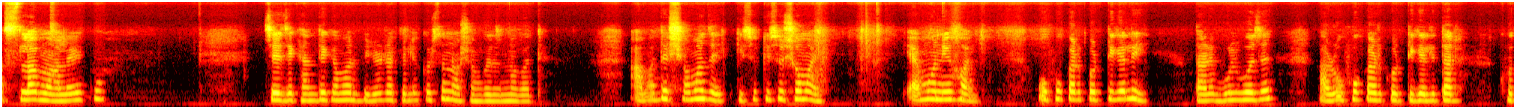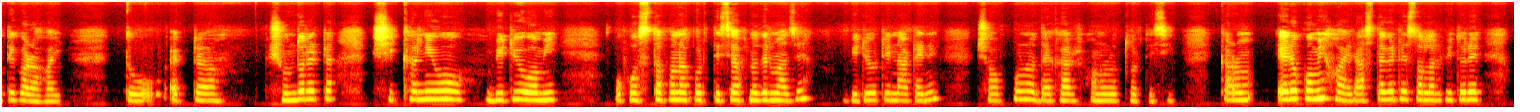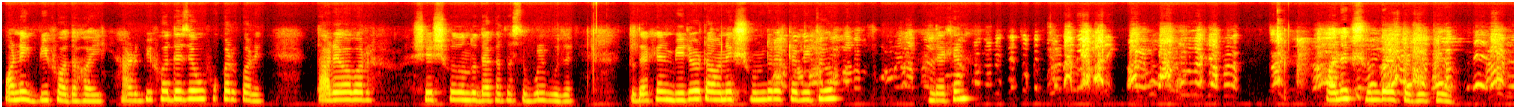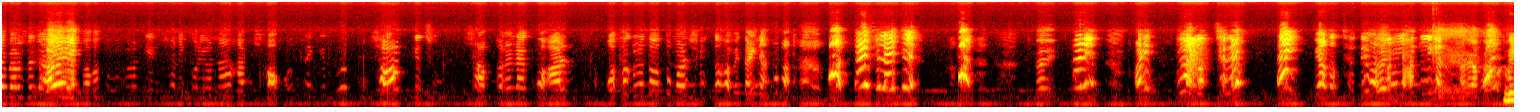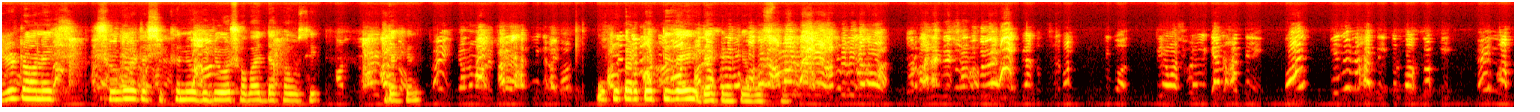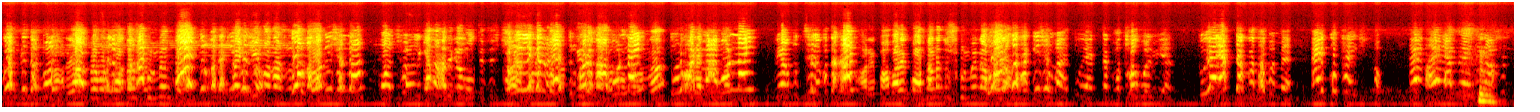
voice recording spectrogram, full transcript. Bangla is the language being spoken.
আসসালামু আলাইকুম। যে যেখান থেকে আমার ভিডিওটা ফেলে করছেন, অসংখ্য ধন্যবাদ। আমাদের সমাজে কিছু কিছু সময় এমনই হয়, উপকার করতে গেলেই তার ভুল বোঝে আর উপকার করতে গেলে তার ক্ষতি করা হয়। তো একটা সুন্দর একটা শিক্ষণীয় ভিডিও আমি উপস্থাপনা করতেছি আপনাদের মাঝে। ভিডিওটি না টেনে সম্পূর্ণ দেখার অনুরোধ করতেছি। কারণ এরকমই হয়। রাস্তাঘাটে চলার ভিতরে অনেক বিপদ হয়। আর বিপদে যে উপকার করে তারে আবার শেষ পর্যন্ত দেখা যাচ্ছে ভুল বুঝে। তো দেখেন, ভিডিওটা অনেক সুন্দর একটা ভিডিও। দেখেন? অনেক সুন্দর একটা ভিডিও। ভিডিওটা অনেক সুন্দর একটা শিক্ষণীয় ভিডিও সবাই দেখা উচিত। দেখেন। উপকার করতে যাই, দেখেন কি অবস্থা। No.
